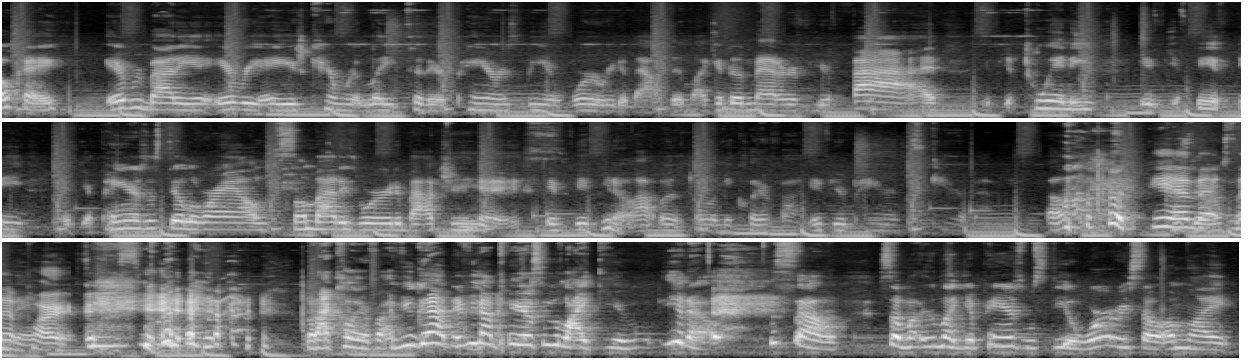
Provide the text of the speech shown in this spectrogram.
okay, everybody at every age can relate to their parents being worried about them. Like it doesn't matter if you're five, if you're 20, if you're 50, if your parents are still around, somebody's worried about you. Yes. If, if you know, I, let me clarify, if your parents care about you. Uh, Yeah, that, that part. but I clarify, if you got if you got parents who like you, you know, so so my, like your parents will still worry. So I'm like,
